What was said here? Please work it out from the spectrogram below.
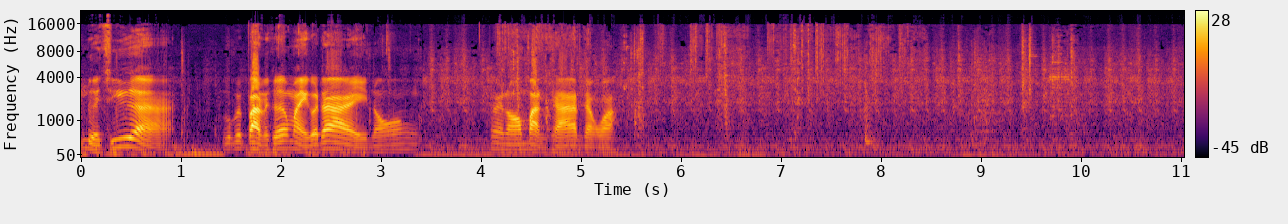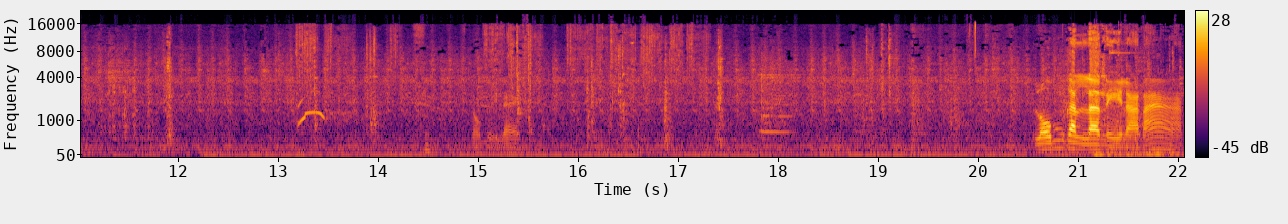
เหลือเชื่อ กูไปปั่นเครื่องใหม่ก็ได้ น้องทำไมน้องปั่นช้ากันจังวะ ล้มอีกแล้วล้มกันละนี่ละนาด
